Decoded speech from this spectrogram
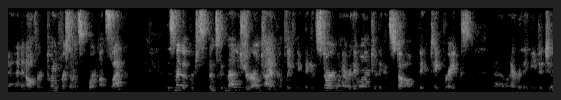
uh, and offered 24-7 support on Slack. This meant that participants could manage their own time completely. They could start whenever they wanted to, they could stop, they could take breaks whenever they needed to.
